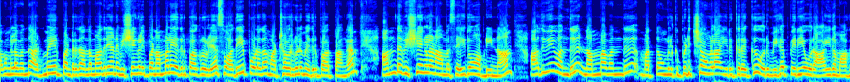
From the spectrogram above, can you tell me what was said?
அவங்கள வந்து அட்மையர் பண்றது அந்த மாதிரியான விஷயங்கள் இப்போ நம்மளே எதிர்பார்க்குறோம் இல்லையா? ஸோ அதே போல தான் மற்றவர்களும் எதிர்பார்ப்பாங்க. அந்த விஷயங்களை நாம செய்தோம் அப்படின்னா அதுவே வந்து நம்ம வந்து மற்றவங்களுக்கு பிடிச்சவங்களா இருக்கிறதுக்கு ஒரு மிகப்பெரிய ஒரு ஆயுதமாக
